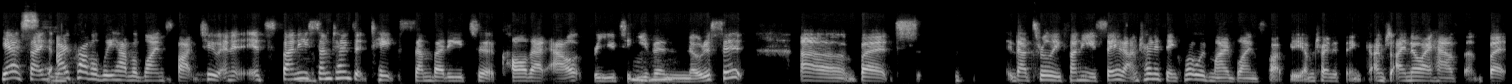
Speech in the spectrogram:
Yes, I, I probably have a blind spot too. And it, it's funny, mm-hmm. sometimes it takes somebody to call that out for you to mm-hmm. even notice it. Uh, but that's really funny you say that. I'm trying to think what would my blind spot be. I'm trying to think. I'm I know I have them, but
